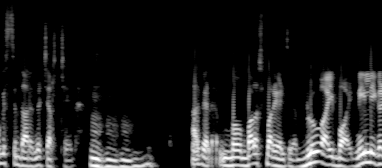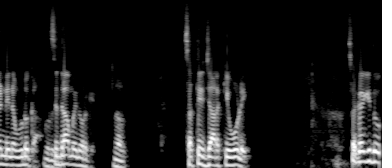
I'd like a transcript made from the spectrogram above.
ಮುಗಿಸ್ತಿದ್ದಾರೆ ಅನ್ನೋ ಚರ್ಚೆ ಇದೆ. ಹ್ಮ್. ಬಹಳಷ್ಟು ಬಾರಿ ಹೇಳ್ತಿದೆ ಬ್ಲೂ ಐ ಬಾಯ್ ನೀಲಿ ಗಣ್ಣಿನ ಹುಡುಗ. ಸಿದ್ದರಾಮಯ್ಯನವ್ರಿಗೆ. ಸತೀಶ್ ಜಾರಕಿಹೊಳಿ. ಸೊ ಹಾಗಾಗಿ ಇದು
